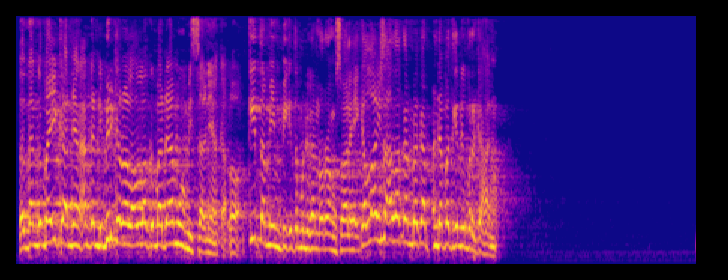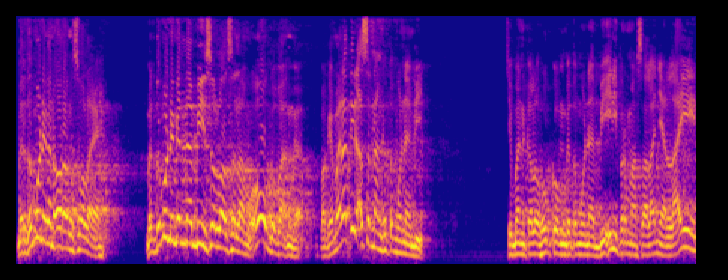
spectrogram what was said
Tentang kebaikan yang akan diberikan oleh Allah kepadamu. Misalnya kalau kita mimpi ketemu dengan orang soleh. Kalau Allah akan mendapatkan keberkahan. Bertemu dengan orang soleh. Bertemu dengan Nabi SAW. Oh, gue bangga. Bagaimana tidak senang ketemu Nabi? Cuman kalau hukum ketemu Nabi ini permasalahannya lain.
